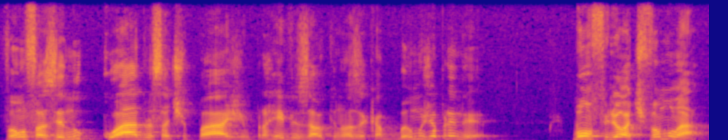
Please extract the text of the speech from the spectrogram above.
Vamos fazer no quadro essa tipagem para revisar o que nós acabamos de aprender. Bom, filhote, vamos lá.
